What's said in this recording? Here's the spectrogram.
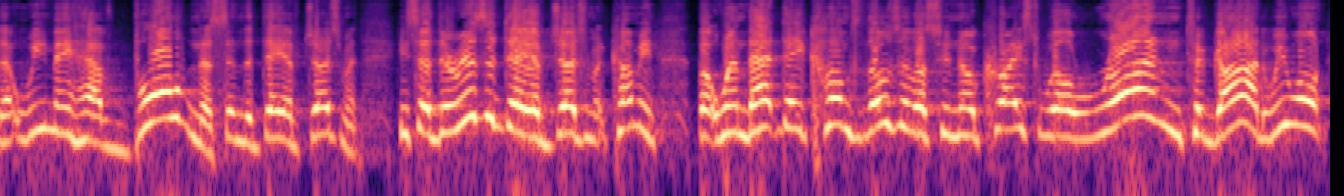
that we may have boldness in the day of judgment. He said, There is a day of judgment coming, but when that day comes, those of us who know Christ will run to God. We won't,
